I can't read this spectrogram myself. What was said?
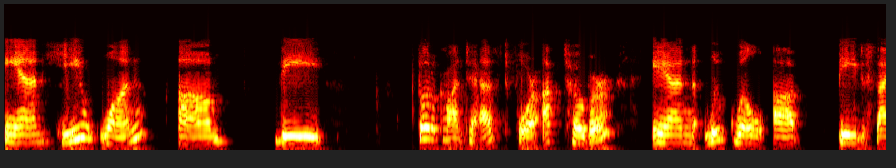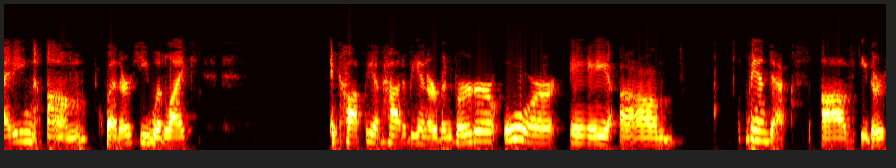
and he won um, the photo contest for October, and Luke will uh, be deciding um, whether he would like a copy of How to Be an Urban Birder or a um, Fandex of either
